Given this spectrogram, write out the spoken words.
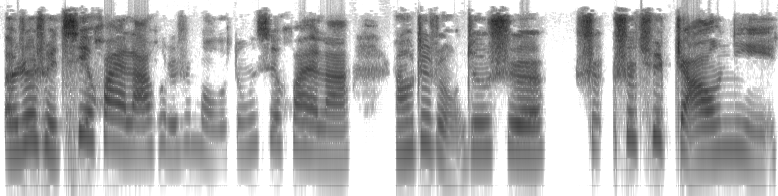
呃热水器坏啦，或者是某个东西坏啦，然后这种就是是是去找你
